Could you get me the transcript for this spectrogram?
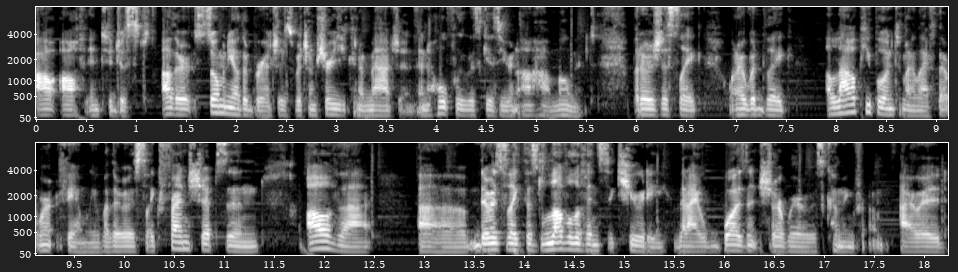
off into just other, so many other branches, which I'm sure you can imagine. And hopefully this gives you an aha moment. But it was just like, when I would like allow people into my life that weren't family, whether it was like friendships and all of that, uh, there was like this level of insecurity that I wasn't sure where it was coming from. I would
